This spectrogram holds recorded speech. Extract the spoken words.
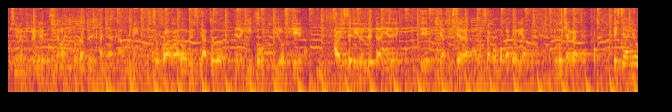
posiblemente el premio de cocina más importante de España a Gourmet. A sus colaboradores y a todo el equipo y los que habéis tenido el detalle de, de- asistir a, nuestra convocatoria, muchas gracias. Este año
